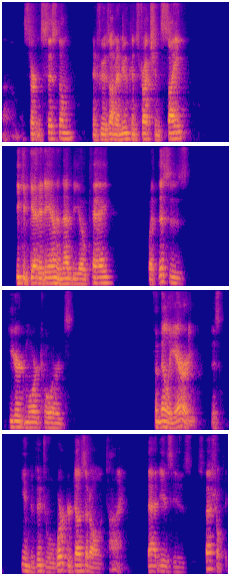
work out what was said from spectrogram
um, a certain system. And if he was on a new construction site, he could get it in and that'd be okay but this is geared more towards familiarity. This individual worker does it all the time. That is his specialty.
